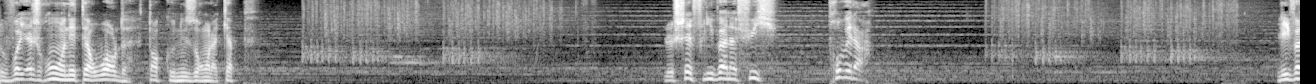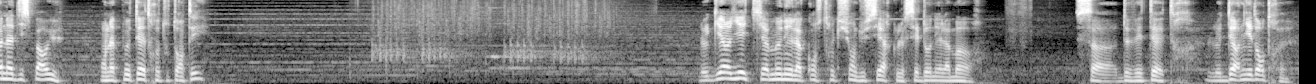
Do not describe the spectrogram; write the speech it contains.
Nous voyagerons en Etherworld tant que nous aurons la cape. Le chef Livan a fui. Trouvez-la. Livan a disparu. On a peut-être tout tenté Le guerrier qui a mené la construction du cercle s'est donné la mort. Ça devait être le dernier d'entre eux.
